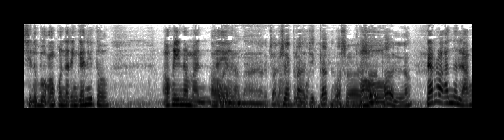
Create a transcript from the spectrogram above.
sinubukan ko na rin ganito okay naman. Okay ayun. naman. Siyempre, Project Cut, boss, uh, Sir Paul, no? Pero ano lang,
